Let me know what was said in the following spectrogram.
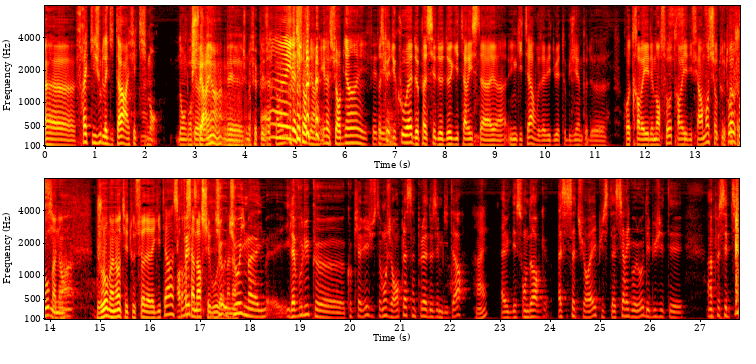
Euh, Freck qui joue de la guitare, effectivement. Donc, Bon, je fais euh, rien, hein, mais je me fais plaisir quand même. Il assure bien, il assure bien. Il fait Parce des- que du coup, ouais, de passer de deux guitaristes à une guitare, vous avez dû être obligé un peu de retravailler les morceaux, travailler différemment. Surtout toi, Jo, maintenant. Hein. Jo, maintenant, tu es tout seul à la guitare. En Comment fait, ça marche chez vous Joe, Joe, il, a voulu qu'au clavier, justement, je remplace un peu la deuxième guitare Ouais. avec des sons d'orgue assez saturés. Et puis c'était assez rigolo. Au début, j'étais un peu sceptique.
